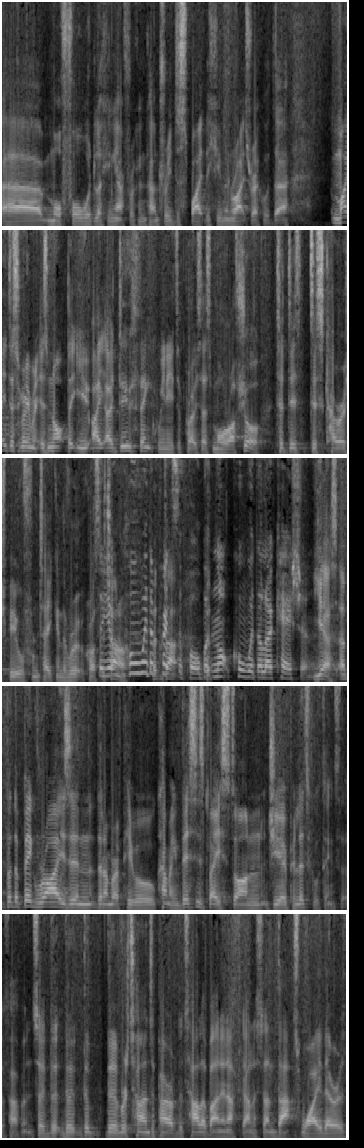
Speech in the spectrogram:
uh, more forward looking African country, despite the human rights record there my disagreement is not that you. I, I, do think we need to process more offshore to dis- discourage people from taking the route across so the channel. So you're cool with the but principle, that, but, but, not cool with the location. Yes, uh, but the big rise in the number of people coming. This is based on geopolitical things that have happened. So the the, the, the return to power of the Taliban in Afghanistan. That's why there are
